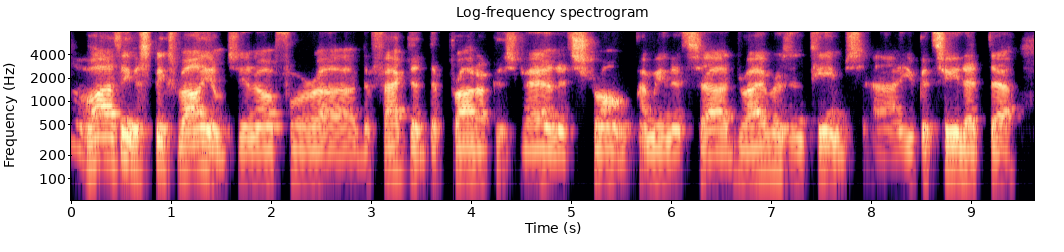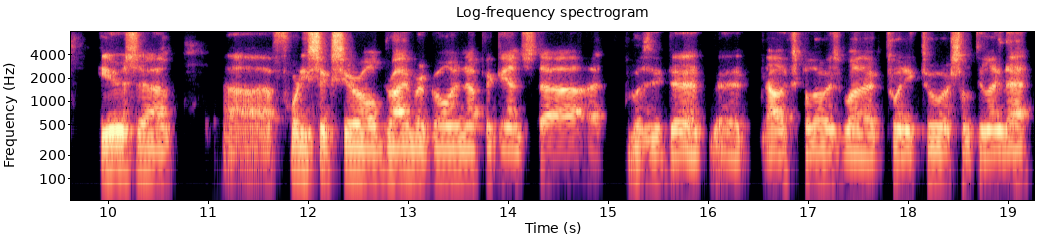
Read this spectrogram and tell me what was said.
Well, I think it speaks volumes, you know, for uh, the fact that the product is there and it's strong. I mean, it's uh, drivers and teams. Uh, you could see that uh, here's a 46 year old driver going up against, uh, was it uh, Alex Palou as well, like 22 or something like that.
